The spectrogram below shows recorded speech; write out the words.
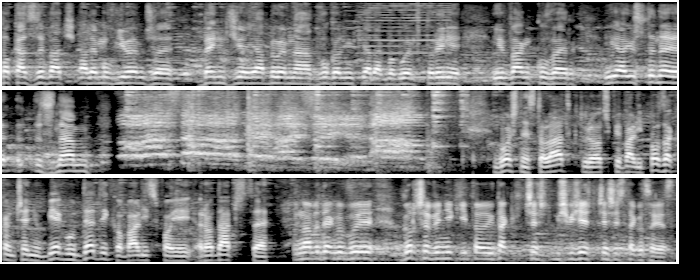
pokazywać, ale mówiłem, że będzie. Ja byłem na dwóch olimpiadach, bo byłem w Turynie i w Vancouver. I ja Justynę znam. Głośne 100 lat, które odśpiewali po zakończeniu biegu, dedykowali swojej rodaczce. Nawet jakby były gorsze wyniki, to i tak musimy się cieszyć z tego, co jest.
